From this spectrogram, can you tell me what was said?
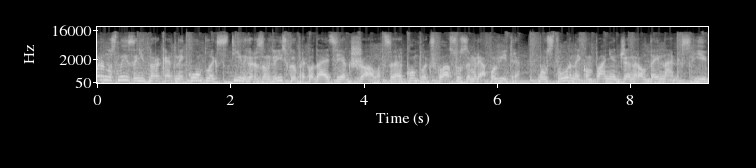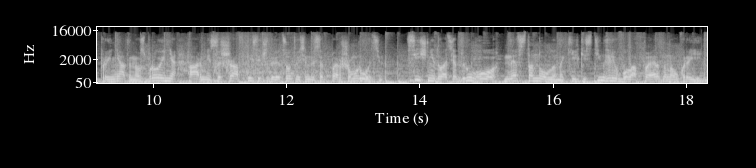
Переносний зенітно-ракетний комплекс Стінгер з англійської перекладається як жало. Це комплекс класу Земля-повітря. Був створений компанією General Dynamics і прийнятий на озброєння армії США в 1981 році. Січні 22-го невстановлена кількість стінгерів була передана Україні.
